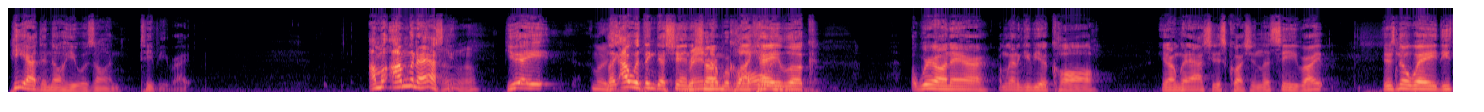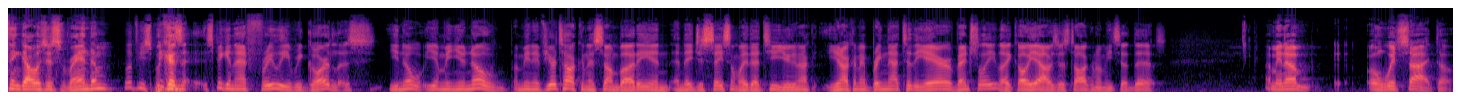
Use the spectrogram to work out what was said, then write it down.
He had to know he was on TV, right? I'm I'm going to ask you. You like I would think that Shannon Sharpe would be like, "Hey, look, we're on air. I'm going to give you a call. You know, I'm going to ask you this question. Let's see, right? There's no way. Do you think that was just random? Well, if you're speaking, because speaking that freely, regardless, you know, I mean, you know, I mean, if you're talking to somebody and, and they just say something like that to you, you're not you're not going to bring that to the air eventually. Like, oh yeah, I was just talking to him. He said this. I mean, I'm on which side though?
